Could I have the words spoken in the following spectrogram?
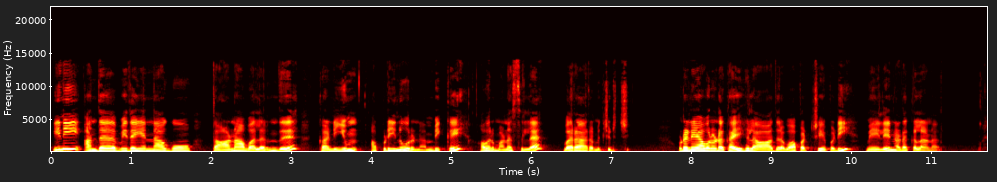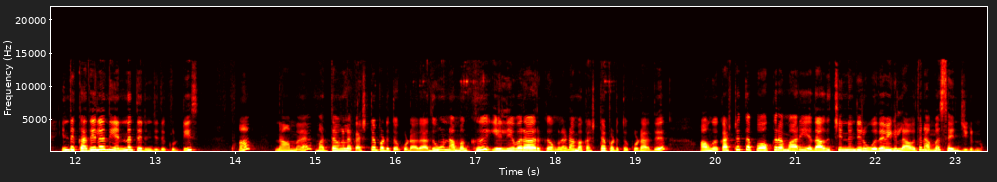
இனி அந்த விதை என்னாகும்? தானாக வளர்ந்து கனியும் அப்படின்னு ஒரு நம்பிக்கை அவர் மனசில் வர ஆரம்பிச்சிடுச்சு. உடனே அவரோட கைகளை ஆதரவாக பற்றியபடி மேலே நடக்கலானார். இந்த கதையிலேருந்து என்ன தெரிஞ்சுது குட்டீஸ்? ஆ நாம் மற்றவங்களை கஷ்டப்படுத்தக்கூடாது. அதுவும் நமக்கு எளியவராக இருக்கவங்கள நம்ம கஷ்டப்படுத்தக்கூடாது. அவங்க கஷ்டத்தை போக்குற மாதிரி ஏதாவது சின்னஞ்சிறு உதவிகளாவது நம்ம செஞ்சுக்கணும்.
